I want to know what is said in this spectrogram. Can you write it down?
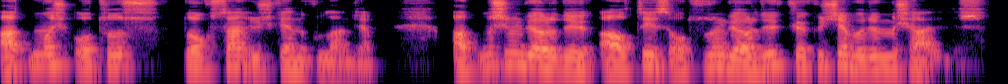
60, 30, 90 üçgenini kullanacağım. 60'ın gördüğü 6 ise 30'un gördüğü kök 3'e bölünmüş halidir.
